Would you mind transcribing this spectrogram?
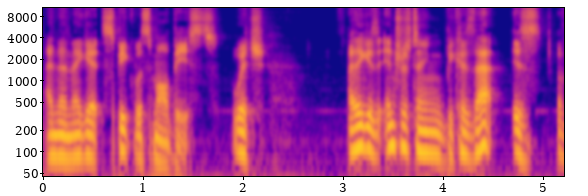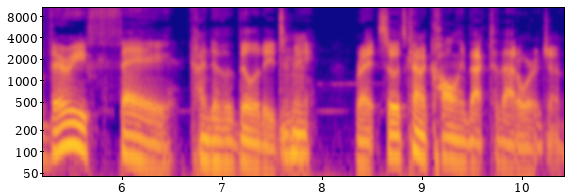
and then they get speak with small beasts, which I think is interesting because that is a very fey kind of ability to me, mm-hmm. right? So it's kind of calling back to that origin.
